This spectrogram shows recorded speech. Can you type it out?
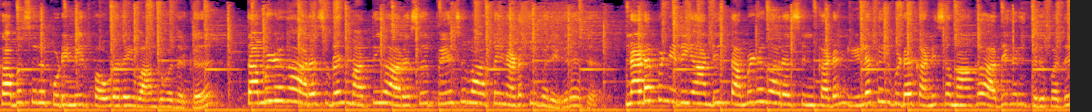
கபசுர குடிநீர் பவுடரை வாங்குவதற்கு தமிழக அரசுடன் மத்திய அரசு பேச்சுவார்த்தை நடத்தி வருகிறது. நடப்பு நிதியாண்டில் தமிழக அரசின் கடன் இலக்கை விட கணிசமாக அதிகரித்திருப்பது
